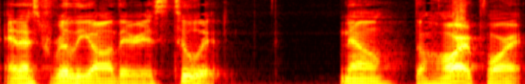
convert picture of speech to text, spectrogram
And that's really all there is to it. Now, the hard part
